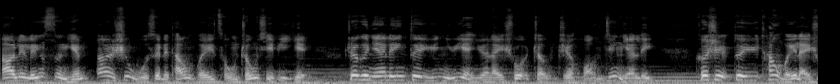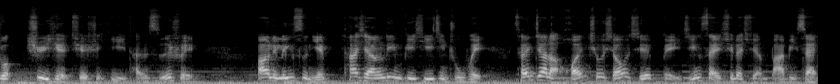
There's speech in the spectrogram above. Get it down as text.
二零零四年，二十五岁的汤唯从中戏毕业，这个年龄对于女演员来说正值黄金年龄。可是对于汤唯来说，事业却是一潭死水。二零零四年，她想另辟蹊径出位，参加了环球小姐北京赛区的选拔比赛，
